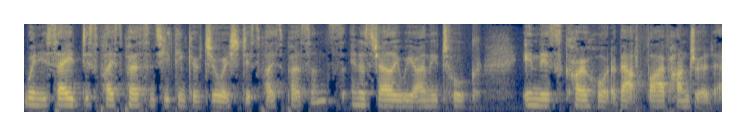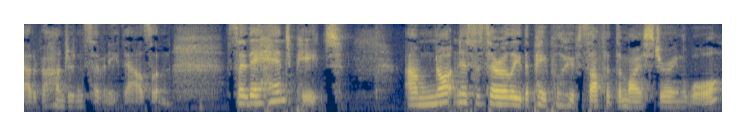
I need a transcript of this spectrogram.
when you say displaced persons, you think of Jewish displaced persons. In Australia, we only took in this cohort about 500 out of 170,000. So they're handpicked um, not necessarily the people who've suffered the most during the war,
